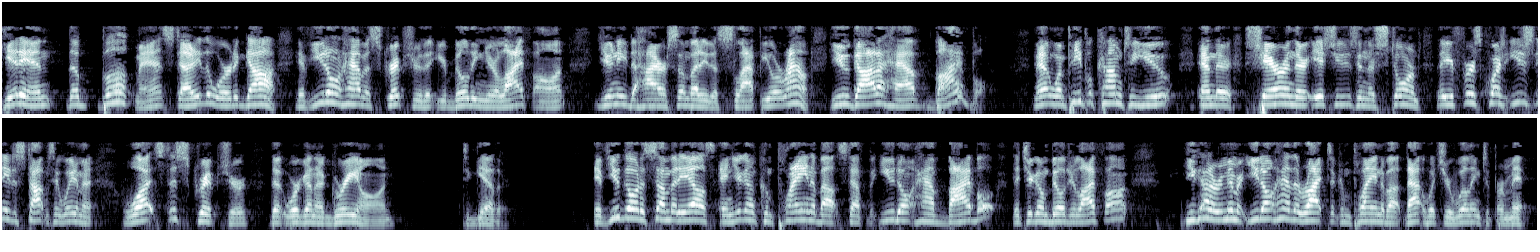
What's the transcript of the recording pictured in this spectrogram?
get in the book, man. Study the Word of God. If you don't have a scripture that you're building your life on, you need to hire somebody to slap you around. You gotta have Bible. Man, when people come to you and they're sharing their issues and their storms, your first question, you just need to stop and say, wait a minute, what's the scripture that we're going to agree on together? If you go to somebody else and you're going to complain about stuff, but you don't have Bible that you're going to build your life on, you got to remember, you don't have the right to complain about that which you're willing to permit.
